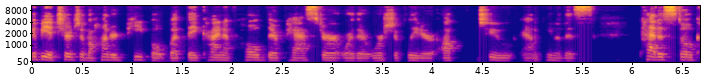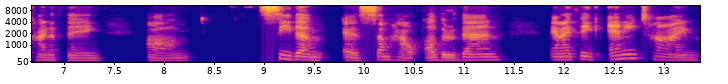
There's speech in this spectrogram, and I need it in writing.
Could be a church of 100 people, but they kind of hold their pastor or their worship leader up to, um, you know, this pedestal kind of thing, um, see them as somehow other than. And I think anytime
